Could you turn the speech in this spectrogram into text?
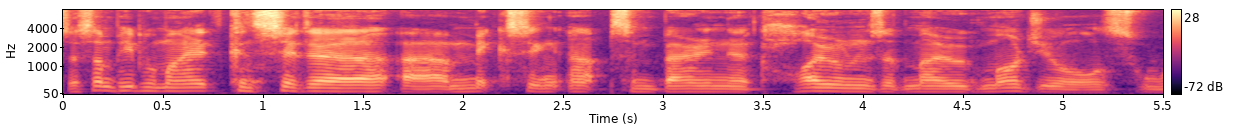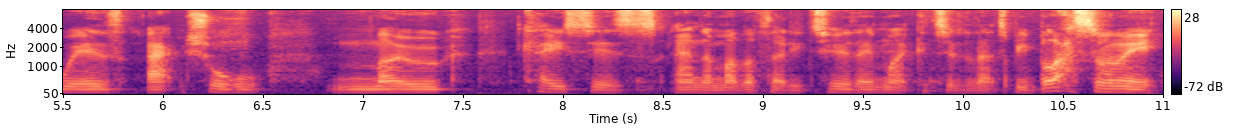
So some people might consider uh, mixing up some Behringer clones of Moog modules with actual Moog cases and a Mother 32. They might consider that to be blasphemy.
